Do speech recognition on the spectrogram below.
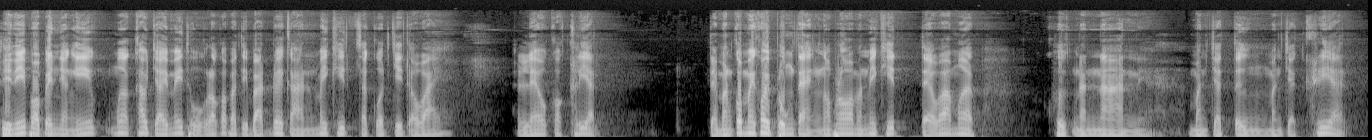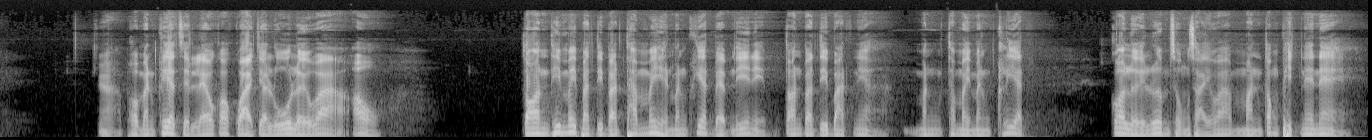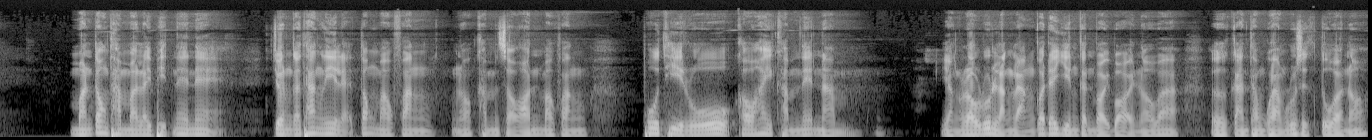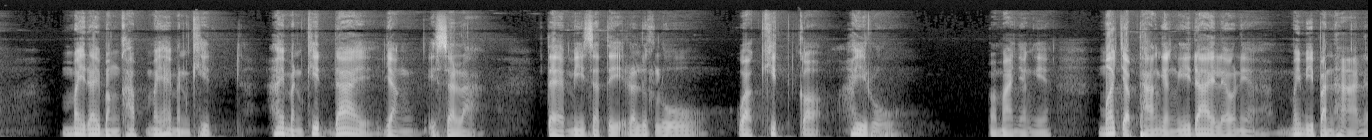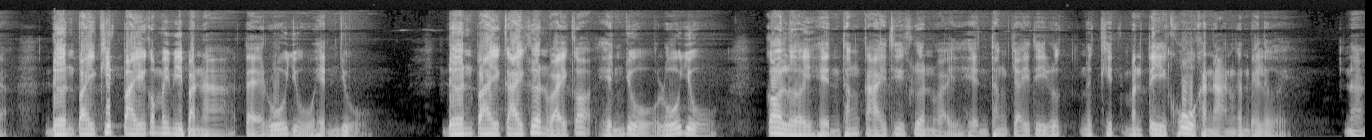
ทีนี้พอเป็นอย่างนี้เมื่อเข้าใจไม่ถูกเราก็ปฏิบัติด้วยการไม่คิดสะกดจิตเอาไว้ แล้วก็เครียด แต่มันก็ไม่ค่อยปรุงแต่งเนาะเพราะว่ามันไม่คิด แต่ว่าเมื่อฝึกนานๆเนี่ยมันจะตึงมันจะเครียดอ่าพอมันเครียดเสร็จแล้วก็กว่าจะรู้เลยว่า เอา้า ตอนที่ไม่ปฏิบัติทำไม่เห็นมันเครียดแบบนี้นี่ ตอนปฏิบัติเนี่ย มันทำไมมันเครียด ก็เลยเริ่มสงสัยว่ามันต้องผิดแน่ ๆ มันต้องทำอะไรผิดแน่ ๆ จนกระทั่งนี่แหละ ต้องมาฟังเนาะคำสอนมาฟังผู้ที่รู้เขาให้คำแนะนำอย่างเรารุ่นหลังๆ ก็ได้ยินกันบ่อยๆ เนาะว่าเออการทำความรู้สึกตัวเนาะไม่ได้บังคับไม่ให้มันคิด ให้มันคิดได้อย่างอิสระ แต่มีสติระลึกรู้ ว่าคิดก็ให้รู้ ประมาณอย่างนี้ เมื่อจับทางอย่างนี้ได้แล้วเนี่ยไม่มีปัญหาแล้ว เดินไปคิดไปก็ไม่มีปัญหา แต่รู้อยู่เห็นอยู่ เดินไปกายเคลื่อนไหวก็เห็นอยู่ รู้อยู่ ก็เลยเห็นทั้งกายที่เคลื่อนไหว เห็นทั้งใจที่ลึกนึกคิดมันตีคู่ขนานกันไปเลยนะ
